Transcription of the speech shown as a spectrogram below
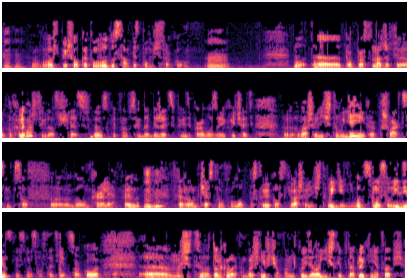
Угу. Вождь пришел к этому выводу сам, без помощи Суркова. Угу. Вот. Э, просто надо же под халимаш всегда осуществлять. Да? Сказать, надо всегда бежать впереди паровоза и кричать «Э, «Ваше Величество, вы гений», как Шварц написал в э, «Голом короле». Правильно? Угу. Скажу вам честно, в лоб по-стариковски «Ваше Величество, вы гений». Вот смысл, единственный смысл статьи Суркова значит, только в этом, больше ни в чем. Там никакой идеологической подоплеки нет вообще.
